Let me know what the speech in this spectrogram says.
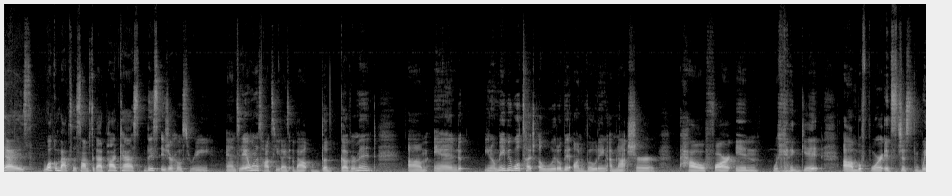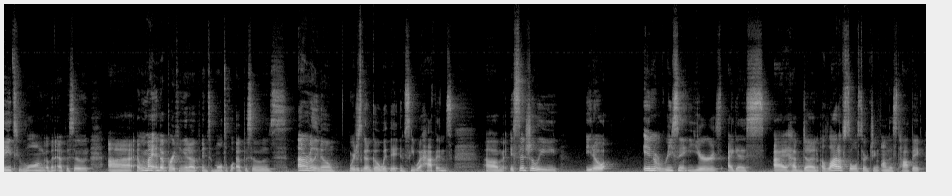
Guys, welcome back to the Psalms to God podcast. This is your host, Ree, and today I want to talk to you guys about the government. Um, and, you know, maybe we'll touch a little bit on voting. I'm not sure how far in we're going to get um, before it's just way too long of an episode. Uh, and we might end up breaking it up into multiple episodes. I don't really know. We're just going to go with it and see what happens. Um, essentially, you know, in recent years, I guess I have done a lot of soul searching on this topic,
